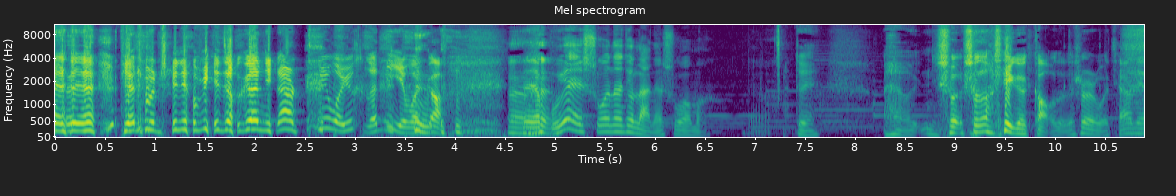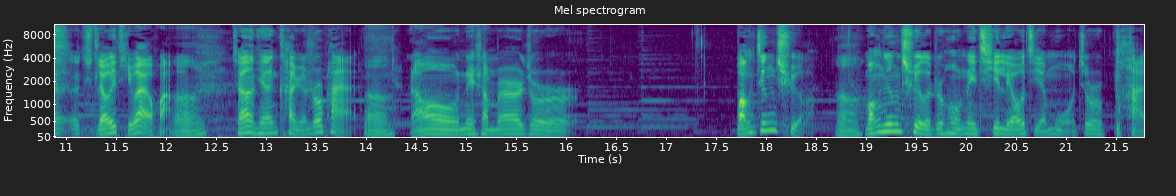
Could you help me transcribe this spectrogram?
别这么吹牛逼，九哥，你这样推我于何地？我靠！呃不愿意说那就懒得说嘛。对，哎呦，你说说到这个稿子的事儿，我前两天呃聊一题外话，嗯前两天看圆桌派，嗯然后那上边就是王晶去了。嗯王晶去了之后，那期聊节目就是把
